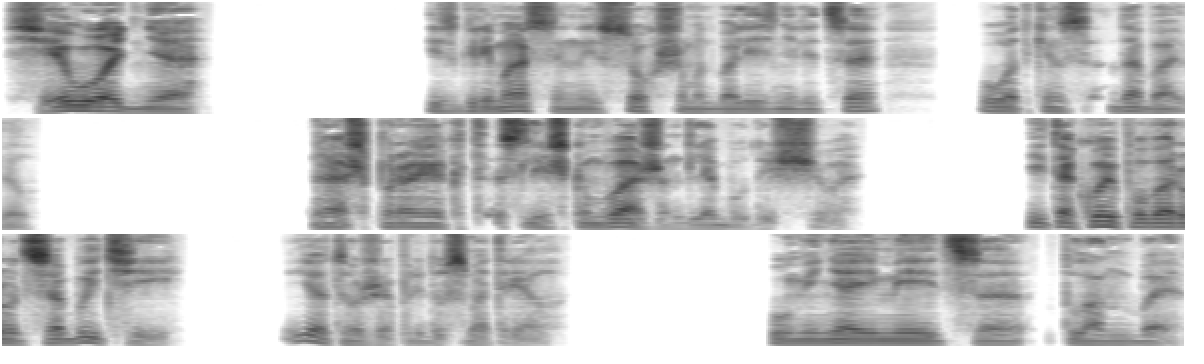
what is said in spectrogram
«Сегодня!» Из гримасы на иссохшем от болезни лице Уоткинс добавил. Наш проект слишком важен для будущего. И такой поворот событий я тоже предусмотрел. У меня имеется план «Б».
